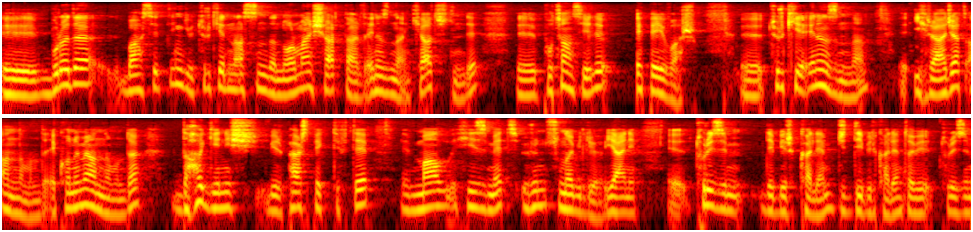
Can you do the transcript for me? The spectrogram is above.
E, burada bahsettiğim gibi Türkiye'nin aslında normal şartlarda en azından kağıt üstünde e, potansiyeli epey var. Ee, Türkiye en azından e, ihracat anlamında, ekonomi anlamında daha geniş bir perspektifte e, mal, hizmet, ürün sunabiliyor. Yani e, turizm de bir kalem, ciddi bir kalem. Tabi turizm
